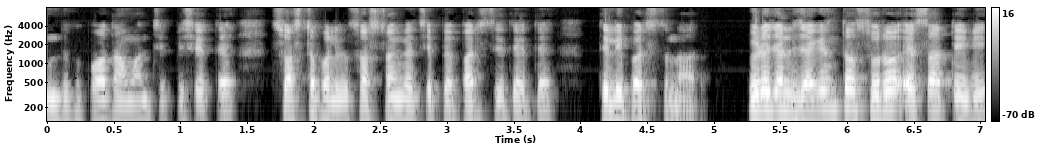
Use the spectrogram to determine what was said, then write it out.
ముందుకు పోదామని చెప్పేసి అయితే స్పష్ట స్పష్టంగా చెప్పే పరిస్థితి అయితే తెలియపరుస్తున్నారు. వీడియో జగన్తో సురో ఎస్ఆర్ టీవీ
